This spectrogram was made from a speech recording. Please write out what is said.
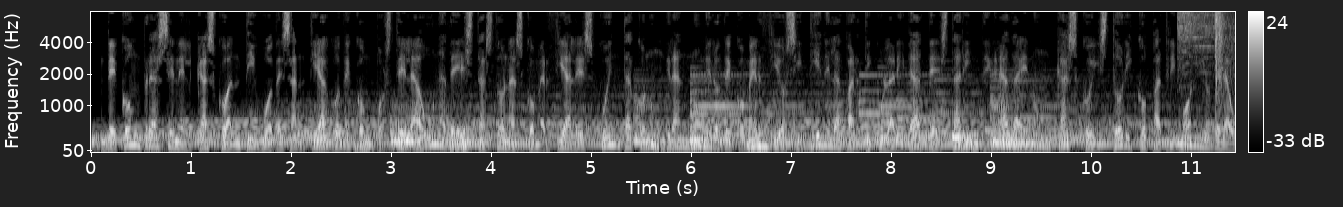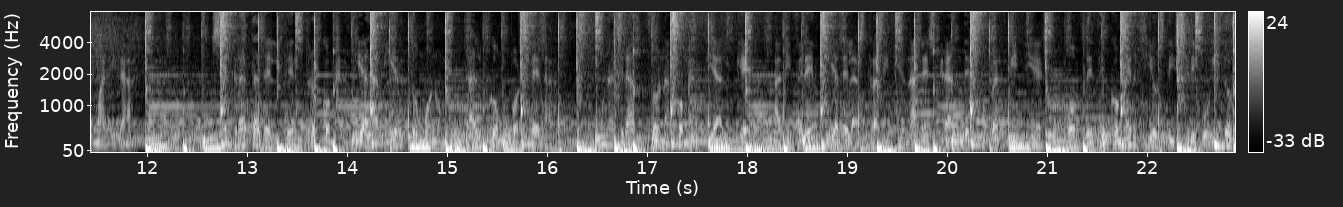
De compras en el casco antiguo de Santiago de Compostela, una de estas zonas comerciales cuenta con un gran número de comercios y tiene la particularidad de estar integrada en un casco histórico patrimonio de la humanidad. Se trata del Centro Comercial Abierto Monumental Compostela, una gran zona comercial que, a diferencia de las tradicionales grandes superficies, ofrece comercios distribuidos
